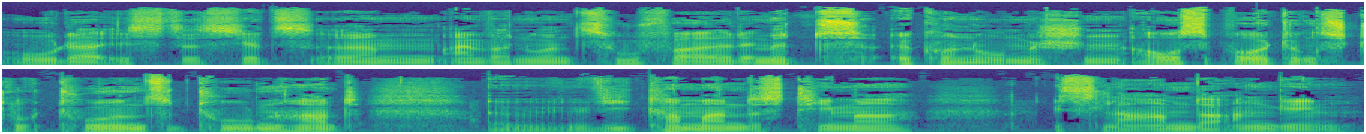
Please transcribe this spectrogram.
Oder ist es jetzt ähm, einfach nur ein Zufall, der mit ökonomischen Ausbeutungsstrukturen zu tun hat? Wie kann man das Thema Islam da angehen?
